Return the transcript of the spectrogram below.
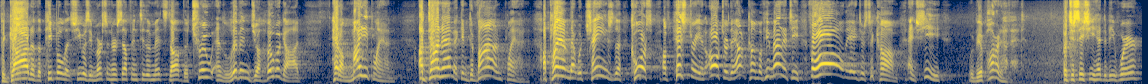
the God of the people that she was immersing herself into the midst of, the true and living Jehovah God, had a mighty plan, a dynamic and divine plan, a plan that would change the course of history and alter the outcome of humanity for all the ages to come. And she would be a part of it. But you see, she had to be where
